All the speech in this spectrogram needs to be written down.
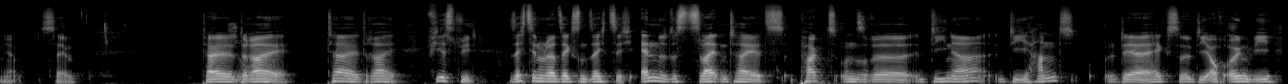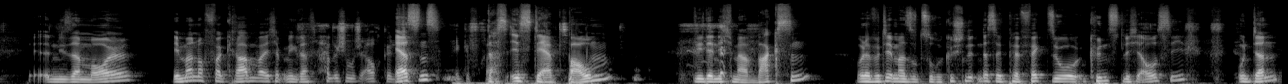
Ja, same. Teil So. 3. Teil 3. 4 Street. 1666. Ende des zweiten Teils packt unsere Diener die Hand der Hexe, die auch irgendwie in dieser Mall immer noch vergraben war. Ich habe mir gedacht, Habe ich mich auch gedacht. erstens, gefragt. das ist der Baum. Will der nicht mal wachsen? Oder wird der immer so zurückgeschnitten, dass er perfekt so künstlich aussieht? Und dann,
